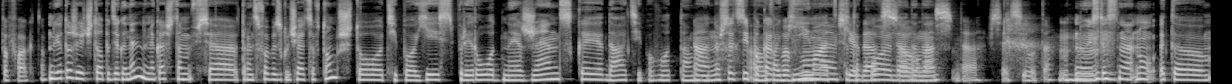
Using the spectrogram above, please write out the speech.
по факту. Ну, я тоже ее читала по диагонали, но мне кажется, там вся трансфобия заключается в том, что, типа, есть природное женское, да, типа, вот там А, ну, что типа как вагина, бы в матке, да, такое, да, да, у да. нас, да, вся сила-то. Ну, естественно, ну, это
